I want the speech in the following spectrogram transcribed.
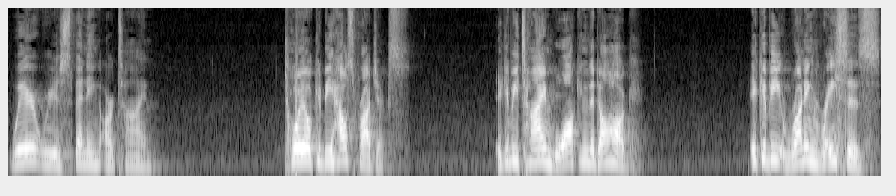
where we're spending our time. Toil could be house projects. It could be time walking the dog. It could be running races.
